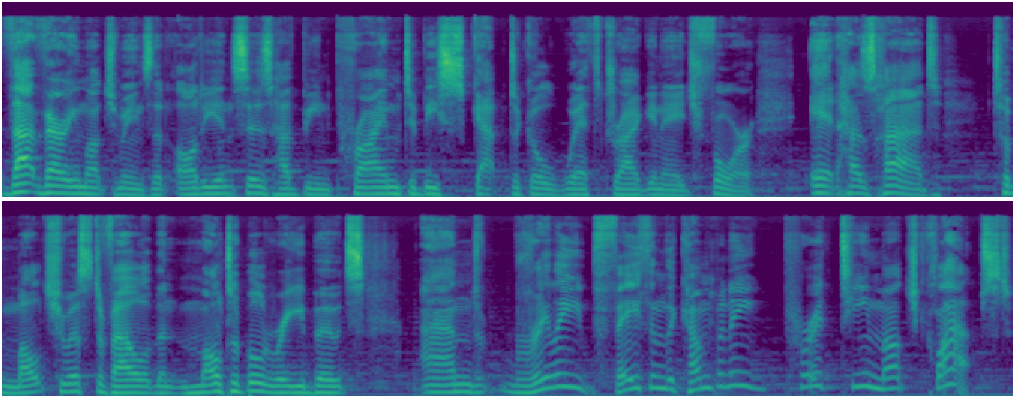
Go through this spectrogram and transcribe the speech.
That very much means that audiences have been primed to be skeptical with Dragon Age 4. It has had tumultuous development, multiple reboots, and really, faith in the company pretty much collapsed.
